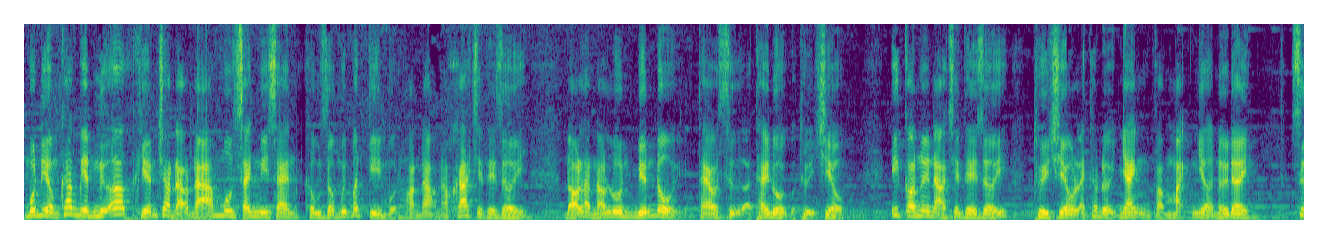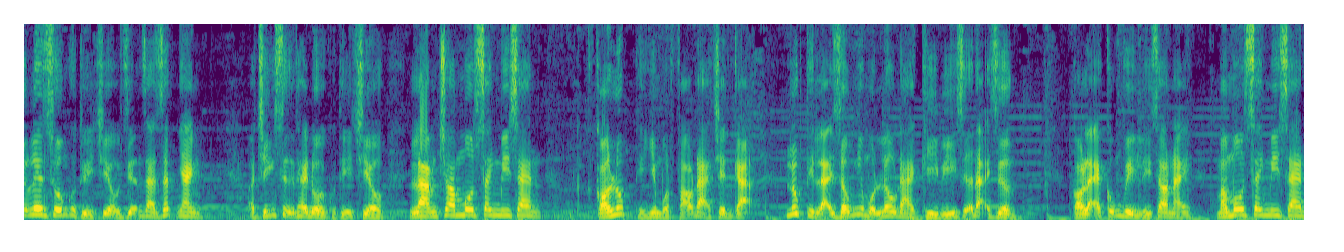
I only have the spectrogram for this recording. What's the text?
Một điểm khác biệt nữa khiến cho đảo đá Môn Xanh Misen không giống với bất kỳ một hòn đảo nào khác trên thế giới, đó là nó luôn biến đổi theo sự thay đổi của thủy triều. Ít có nơi nào trên thế giới thủy triều lại thay đổi nhanh và mạnh như ở nơi đây. Sự lên xuống của thủy triều diễn ra rất nhanh. Ở chính sự thay đổi của thủy triều làm cho Môn Xanh Misen có lúc thì như một pháo đài trên cạn, lúc thì lại giống như một lâu đài kỳ bí giữa đại dương. Có lẽ cũng vì lý do này mà Mont Saint Michel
